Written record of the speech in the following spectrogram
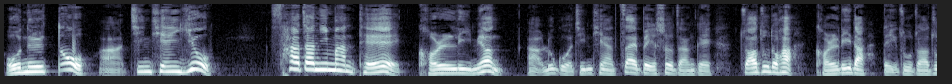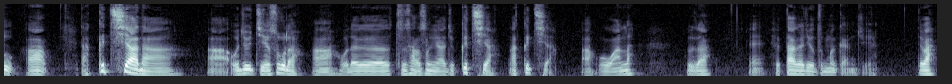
오늘또啊，今天又사장님한테걸리면啊，如果今天啊再被社长给抓住的话，걸리 다， 逮住抓住啊，那끝이야 나， 啊，我就结束了啊，我的职场生涯就끝이 야， 那끝이 야， 啊，我完了。 是不是？哎，就大概就这么感觉，对吧？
